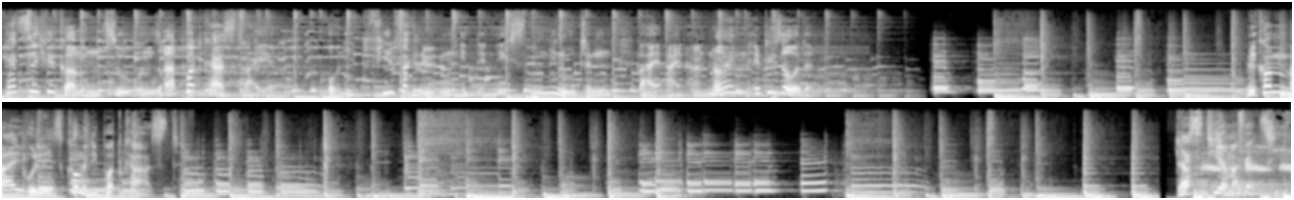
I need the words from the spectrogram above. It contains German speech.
Herzlich willkommen zu unserer Podcast-Reihe und viel Vergnügen in den nächsten Minuten bei einer neuen Episode. Willkommen bei Ulis Comedy Podcast. Das Tiermagazin.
